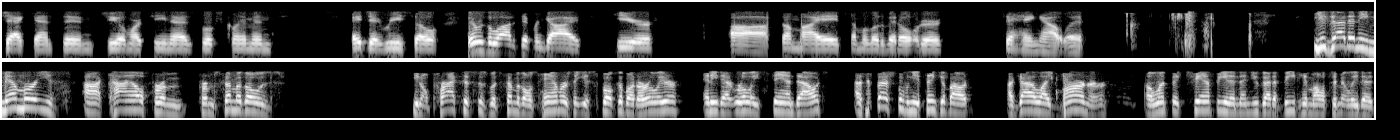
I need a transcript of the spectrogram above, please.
Jack Jensen, Gio Martinez, Brooks Clemens, AJ Reese. So there was a lot of different guys here, uh, some my age, some a little bit older, to hang out with. You got any memories, uh, Kyle, from from some of those, you know, practices with some of those hammers that you spoke about earlier? Any that really stand out, especially when you think about a guy like Varner, Olympic champion, and then you got to beat him ultimately to,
